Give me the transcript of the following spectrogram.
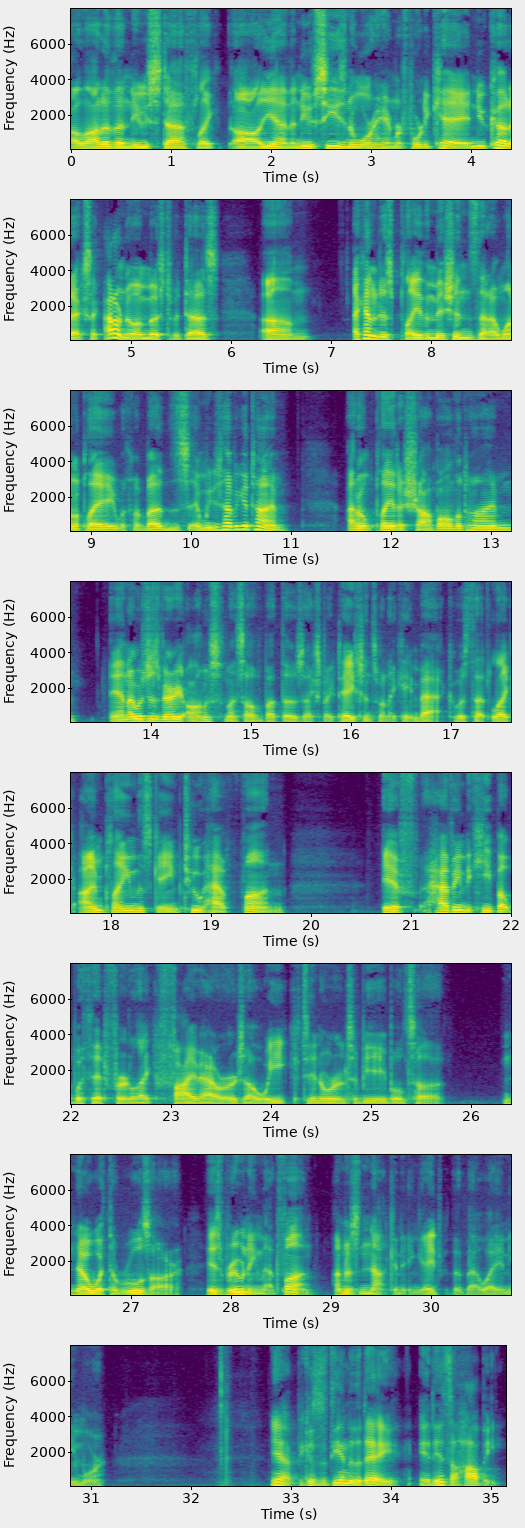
a lot of the new stuff, like oh yeah, the new season of Warhammer 40k, new codex. Like I don't know what most of it does. Um, I kind of just play the missions that I want to play with my buds, and we just have a good time. I don't play at a shop all the time, and I was just very honest with myself about those expectations when I came back. Was that like I'm playing this game to have fun? If having to keep up with it for like five hours a week in order to be able to know what the rules are is ruining that fun I'm just not going to engage with it that way anymore. Yeah, because at the end of the day, it is a hobby.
